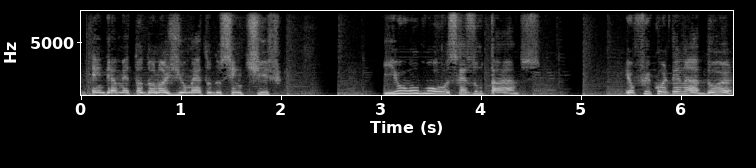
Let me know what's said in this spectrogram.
entender a metodologia, o método científico e os resultados. Eu fui coordenador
